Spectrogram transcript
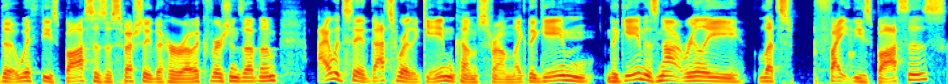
that with these bosses, especially the heroic versions of them, I would say that's where the game comes from. Like the game, the game is not really let's fight these bosses.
